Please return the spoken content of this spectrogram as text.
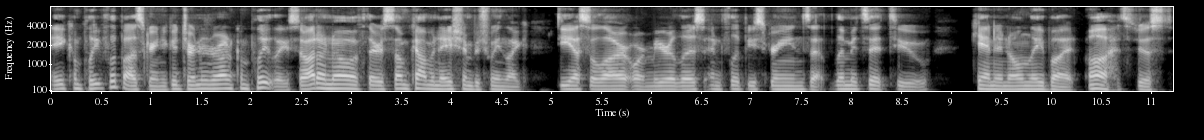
a complete flip out screen. You can turn it around completely. So I don't know if there's some combination between like DSLR or mirrorless and flippy screens that limits it to Canon only, but oh, it's just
